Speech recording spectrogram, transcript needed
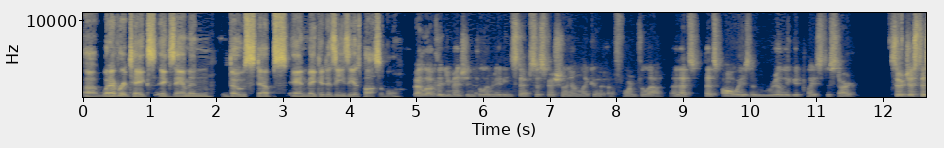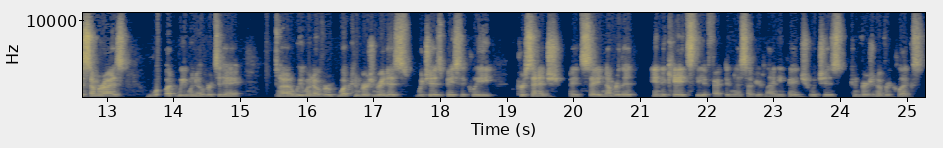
Uh, whatever it takes, examine those steps and make it as easy as possible. I love that you mentioned eliminating steps, especially on like a, a form fill out. Uh, that's that's always a really good place to start. So just to summarize what we went over today, uh, we went over what conversion rate is, which is basically percentage. It's a number that indicates the effectiveness of your landing page, which is conversion over clicks.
